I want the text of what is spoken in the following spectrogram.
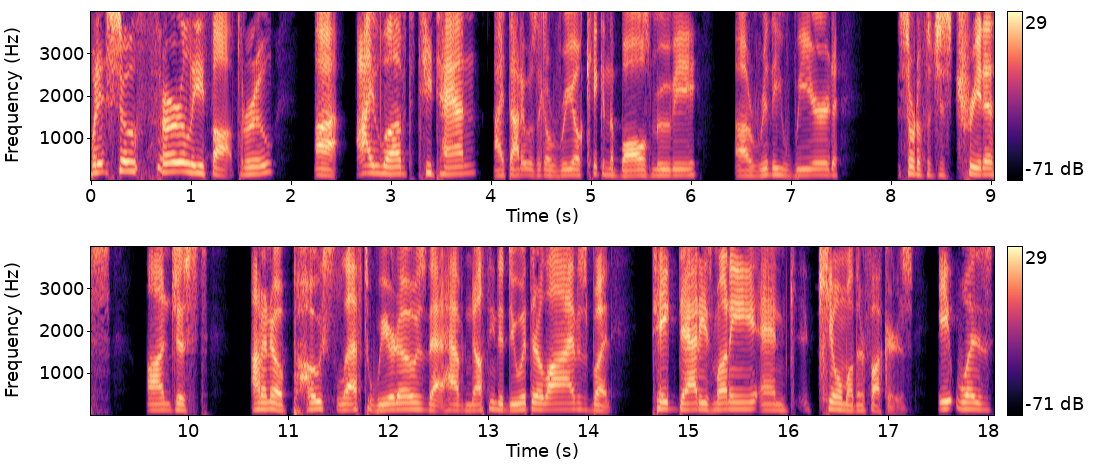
but it's so thoroughly thought through. Uh, I loved Titane. I thought it was like a real kick in the balls movie. A really weird sort of just treatise on just I don't know post left weirdos that have nothing to do with their lives but take daddy's money and kill motherfuckers. It was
